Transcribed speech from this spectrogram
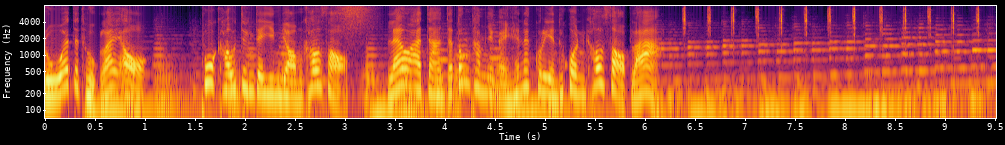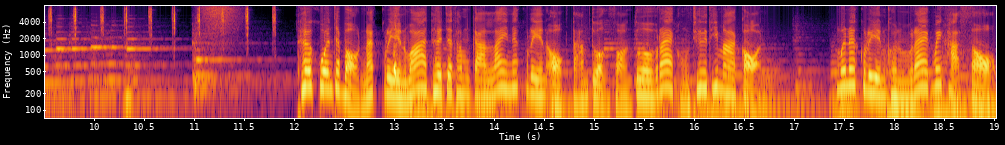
รู้ว่าจะถูกไล่ออก พวกเขาจึงจะยินยอมเข้าสอบ แล้วอาจารย์จะต้องทำยังไงให้นักเรียนทุกคนเข้าสอบล่ะ ธอควรจะบอกนักเรียนว่าเธอจะทำการไล่นักเรียนออกตามตัวอักษรตัวแรกของชื่อที่มาก่อน เมื่อนักเรียนคนแรกไม่ขาดสอบ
